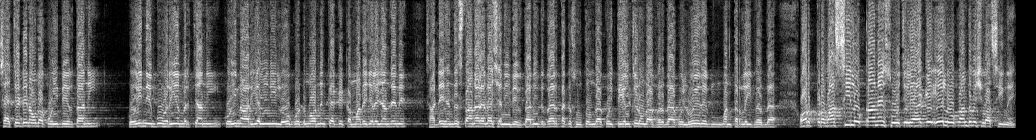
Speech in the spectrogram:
ਸੈਚਰਡੇ ਨਾਲ ਉਹਦਾ ਕੋਈ ਦੇਵਤਾ ਨਹੀਂ। ਕੋਈ ਨਿੰਬੂ ਹਰੀਆਂ ਮਿਰਚਾਂ ਨਹੀਂ, ਕੋਈ ਨਾਰੀਅਲ ਨਹੀਂ, ਲੋਕ ਗੁੱਡ ਮਾਰਨਿੰਗ ਕਹਿ ਕੇ ਕੰਮਾਂ ਤੇ ਚਲੇ ਜਾਂਦੇ ਨੇ। ਸਾਡੇ ਹਿੰਦੁਸਤਾਨ ਵਾਲਿਆਂ ਦਾ ਸ਼ਨੀ ਦੇਵਤਾ ਨਹੀਂ, ਦੁਪਹਿਰ ਤੱਕ ਸੂਤ ਹੁੰਦਾ, ਕੋਈ ਤੇਲ ਚੜਾਉਂਦਾ ਫਿਰਦਾ, ਕੋਈ ਲੋਹੇ ਦੇ ਮੰਤਰ ਲਈ ਫਿਰਦਾ। ਔਰ ਪ੍ਰਵਾਸੀ ਲੋਕਾਂ ਨੇ ਸੋਚ ਲਿਆ ਕਿ ਇਹ ਲੋਕ ਅੰਧ ਵਿਸ਼ਵਾਸੀ ਨੇ।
